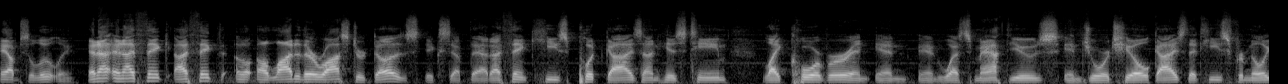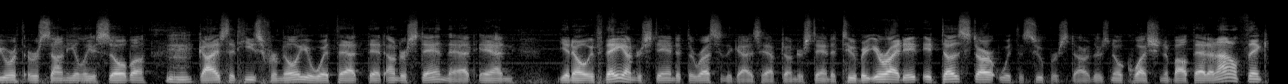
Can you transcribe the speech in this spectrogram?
Absolutely, and I, and I think I think a, a lot of their roster does accept that. I think he's put guys on his team like Korver and, and, and Wes Matthews and George Hill, guys that he's familiar with, Ersan Ilyasova, mm-hmm. guys that he's familiar with that that understand that, and you know if they understand it, the rest of the guys have to understand it too. But you're right, it, it does start with the superstar. There's no question about that, and I don't think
